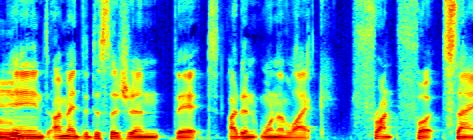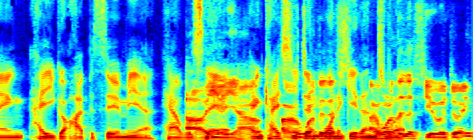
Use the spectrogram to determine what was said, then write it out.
Mm. and I made the decision that I didn't want to like front foot saying, "Hey, you got hypothermia. How was Oh that?" yeah, yeah. In case I you didn't want to get I into wondered it. if you were doing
